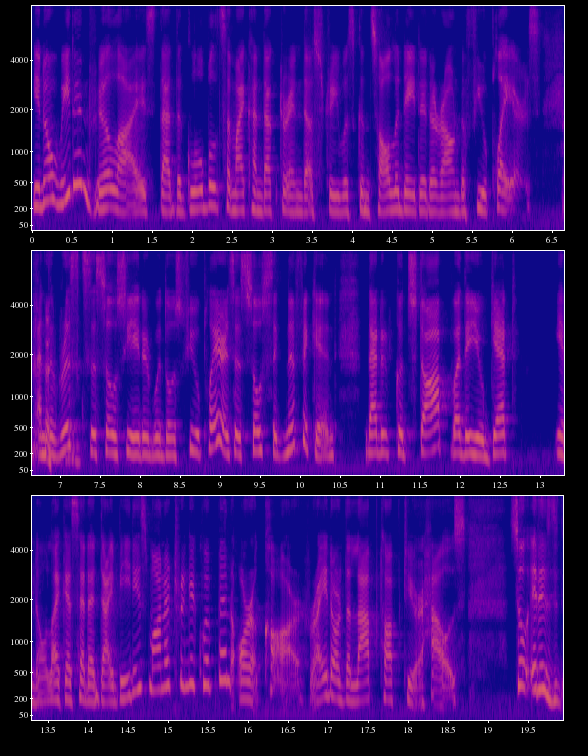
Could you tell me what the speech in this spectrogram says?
you know, we didn't realize that the global semiconductor industry was consolidated around a few players. And the risks associated with those few players is so significant that it could stop whether you get you know, like I said, a diabetes monitoring equipment or a car, right? Or the laptop to your house. So it is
